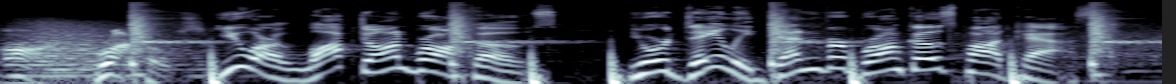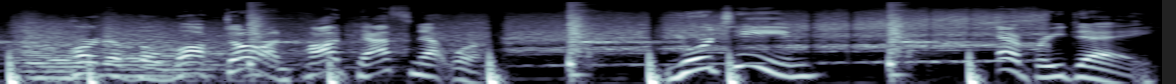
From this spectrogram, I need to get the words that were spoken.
On Broncos. You are Locked On Broncos, your daily Denver Broncos podcast. Part of the Locked On Podcast Network. Your team every day.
